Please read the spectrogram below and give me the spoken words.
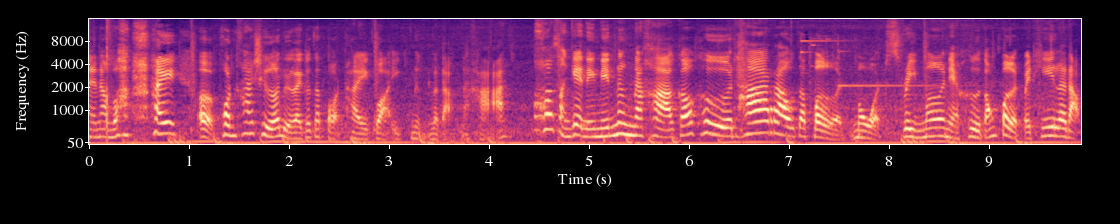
แนะนำว่าให้พ่นฆ่าเชื้อหรืออะไรก็จะปลอดภัยกว่าอีกหนึ่งระดับนะคะ ข้อสังเกตอีกนิดนึงนะคะ ก็คือถ้าเราจะเปิดโหมดสตรีมเมอร์เนี่ย คือต้องเปิดไปที่ระดับ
